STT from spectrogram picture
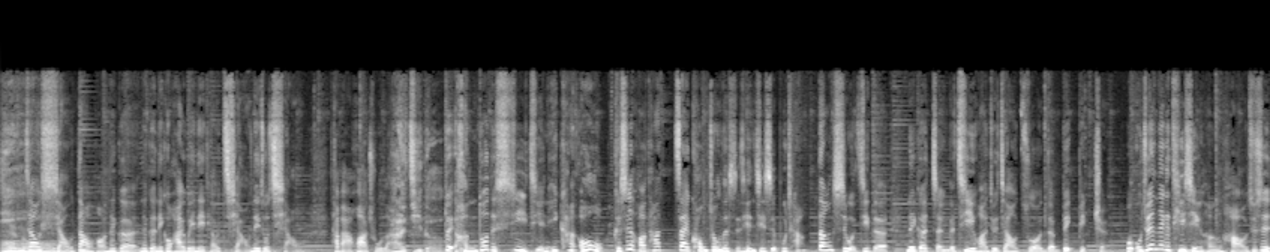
哦你知道小到哈那个那个 Nickel Highway 那条桥那座桥，他把它画出来他。还记得，对很多的细节，你一看哦，可是哈，他在空中的时间其实不长。当时我记得那个整个计划就叫做 The Big Picture。我我觉得那个提醒很好，就是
